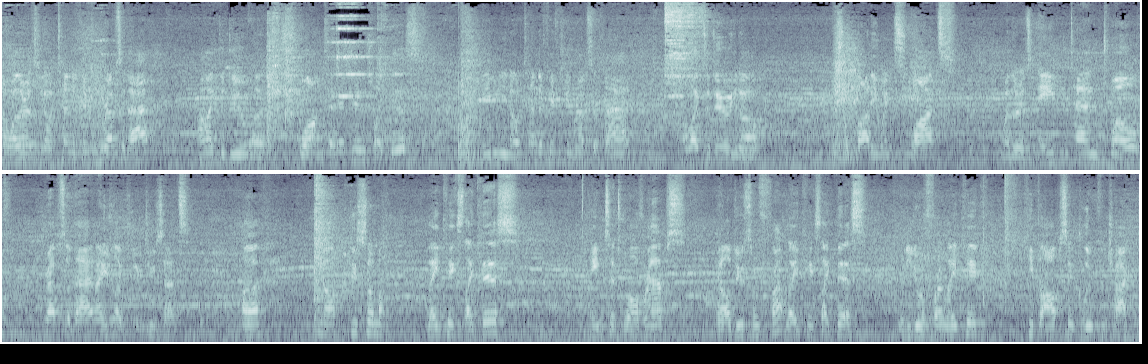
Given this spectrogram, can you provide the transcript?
So whether it's you know 10 to 15 reps of that, I like to do a squat to hip hinge like this. Maybe you know 10 to 15 reps of that. I like to do you know some body weight squats, whether it's 8, 10, 12 reps of that. And I usually like to do two sets. Uh, you know, do some leg kicks like this, 8 to 12 reps. And I'll do some front leg kicks like this. When you do a front leg kick, keep the opposite glute contracted.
